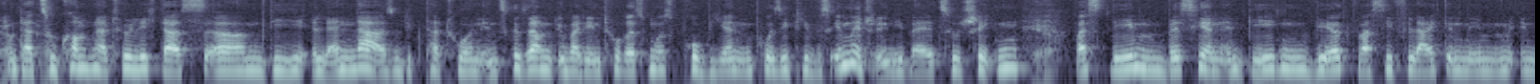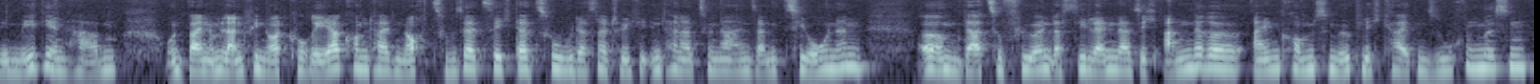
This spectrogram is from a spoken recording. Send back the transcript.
Ja, und dazu ja. kommt natürlich, dass ähm, die Länder, also Diktaturen insgesamt, über den Tourismus probieren, ein positives Image in die Welt zu schicken, ja. was dem ein bisschen entgegenwirkt, was sie vielleicht in, dem, in den Medien haben. Und bei einem Land wie Nordkorea kommt halt noch zusätzlich dazu, dass natürlich die internationalen Sanktionen ähm, dazu führen, dass die Länder sich andere Einkommensmöglichkeiten suchen müssen.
